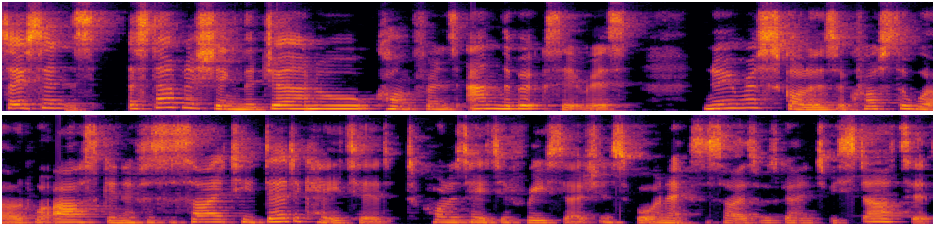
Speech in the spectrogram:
So, since establishing the journal, conference, and the book series, numerous scholars across the world were asking if a society dedicated to qualitative research in sport and exercise was going to be started.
